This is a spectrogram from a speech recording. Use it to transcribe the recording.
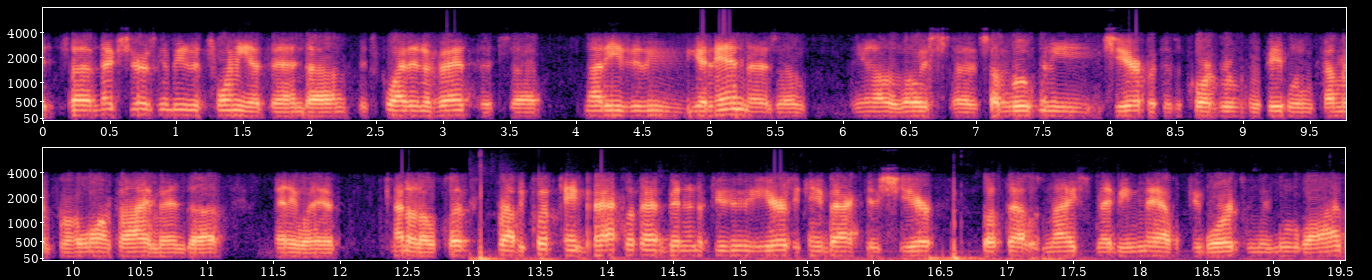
it's uh, next year is going to be the 20th, and uh, it's quite an event. It's uh, not easy to get in. There's a you know there's always uh, some movement each year, but there's a core group of people who've come in for a long time, and uh, anyway, I don't know. Cliff probably Cliff came back. Cliff hadn't been in a few years. He came back this year. Thought that was nice. Maybe he may have a few words and we move on.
